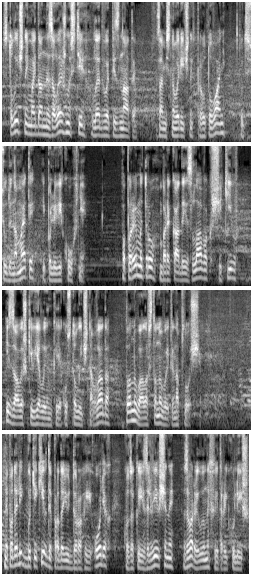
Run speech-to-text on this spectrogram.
Столичний майдан незалежності ледве пізнати. Замість новорічних приготувань тут всюди намети і польові кухні. По периметру барикади із лавок, щитів і залишків ялинки, яку столична влада планувала встановити на площі. Неподалік бутіків, де продають дорогий одяг, козаки із Львівщини зварили нехитрий куліш.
